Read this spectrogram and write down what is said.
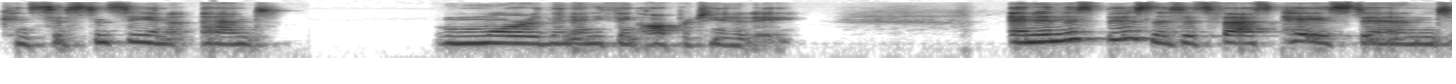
consistency and, and more than anything, opportunity. And in this business it's fast paced and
